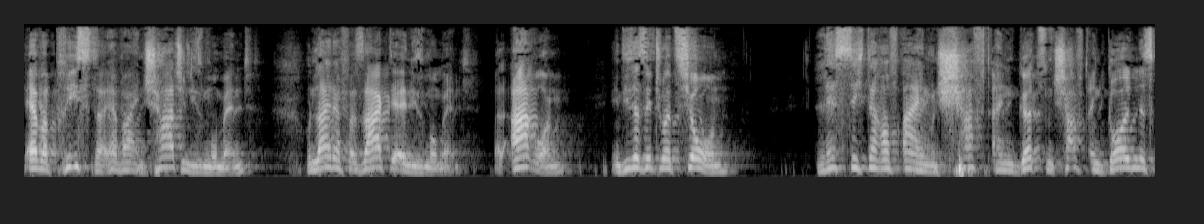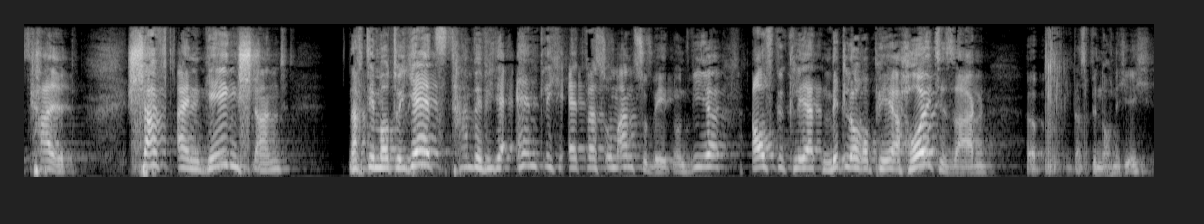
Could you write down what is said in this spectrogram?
Er war Priester, er war in Charge in diesem Moment. Und leider versagt er in diesem Moment. Weil Aaron in dieser Situation lässt sich darauf ein und schafft einen Götzen, schafft ein goldenes Kalb, schafft einen Gegenstand nach dem Motto, jetzt haben wir wieder endlich etwas, um anzubeten. Und wir aufgeklärten Mitteleuropäer heute sagen, das bin doch nicht ich.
